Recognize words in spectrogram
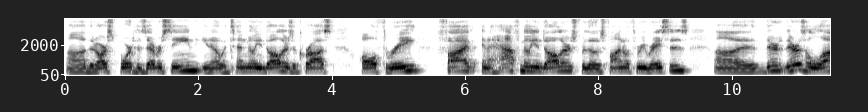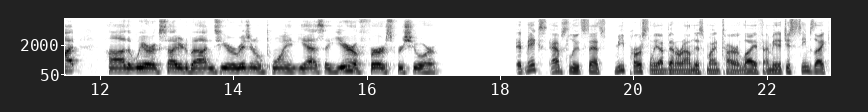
uh, that our sport has ever seen you know at $10 million across all three five and a half million dollars for those final three races. Uh, there there's a lot uh, that we are excited about. And to your original point yes a year of first for sure it makes absolute sense. Me personally, I've been around this my entire life. I mean, it just seems like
